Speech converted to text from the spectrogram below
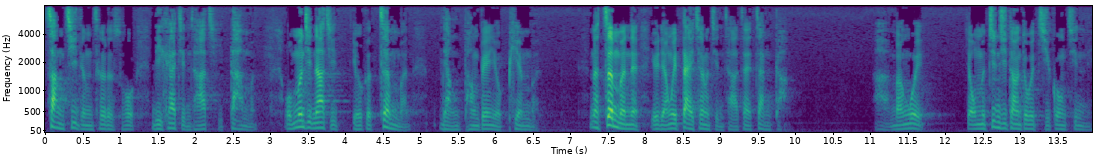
上计程车的时候，离开警察局大门。我们警察局有个正门，两旁边有偏门。那正门呢，有两位带枪的警察在站岗，啊，门卫，叫我们进去当然都会鞠躬敬礼，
